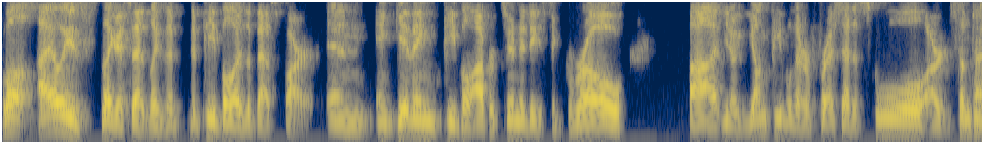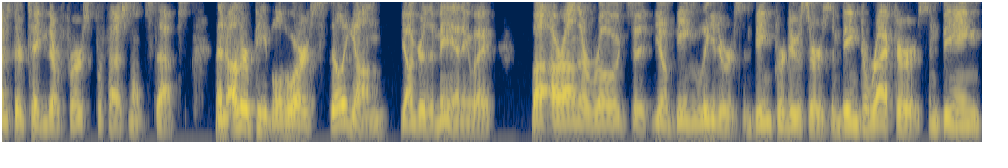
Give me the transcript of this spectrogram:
Well, I always, like I said, like the, the people are the best part and, and giving people opportunities to grow, uh, you know, young people that are fresh out of school are sometimes they're taking their first professional steps. Then other people who are still young, younger than me anyway, but are on their road to, you know, being leaders and being producers and being directors and being,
